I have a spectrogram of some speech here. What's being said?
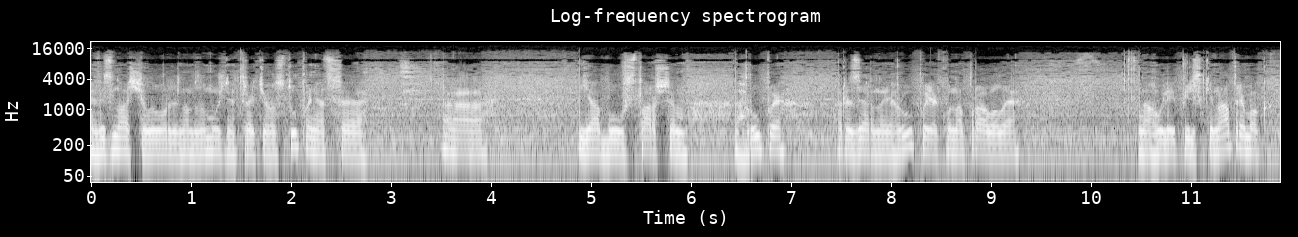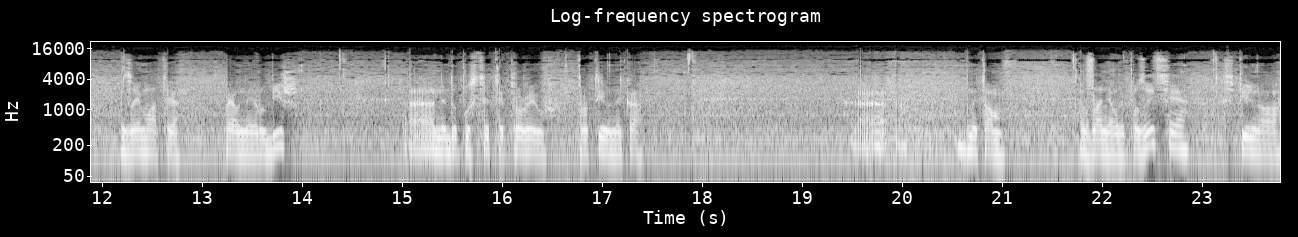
відзначили орденом за мужність третього ступеня. Це е, я був старшим групи, резервної групи, яку направили на Гуляйпільський напрямок, займати певний рубіж, не допустити прорив противника. Е, ми там зайняли позиції спільно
